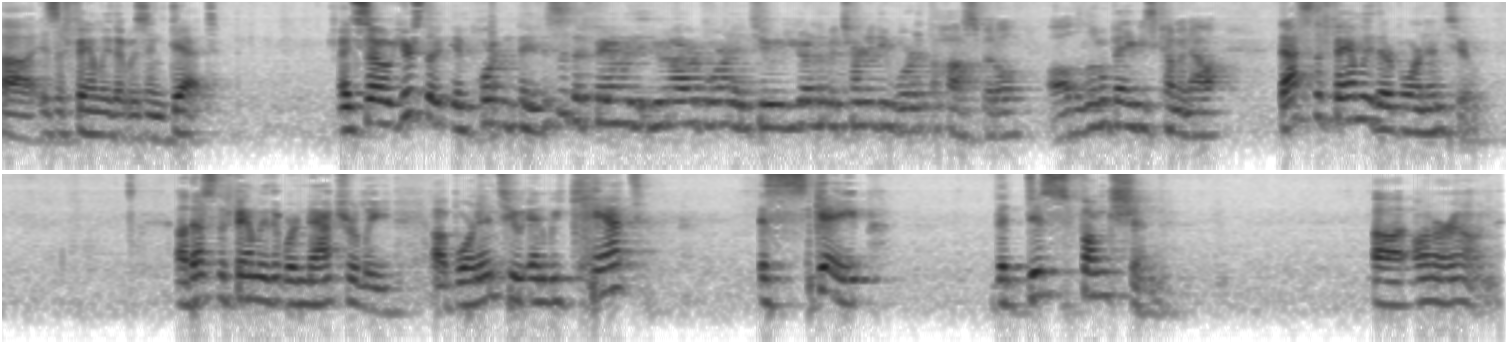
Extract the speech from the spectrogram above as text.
uh, is a family that was in debt. And so here's the important thing. This is the family that you and I were born into. When you go to the maternity ward at the hospital, all the little babies coming out, that's the family they're born into. Uh, that's the family that we're naturally uh, born into. And we can't escape the dysfunction uh, on our own.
